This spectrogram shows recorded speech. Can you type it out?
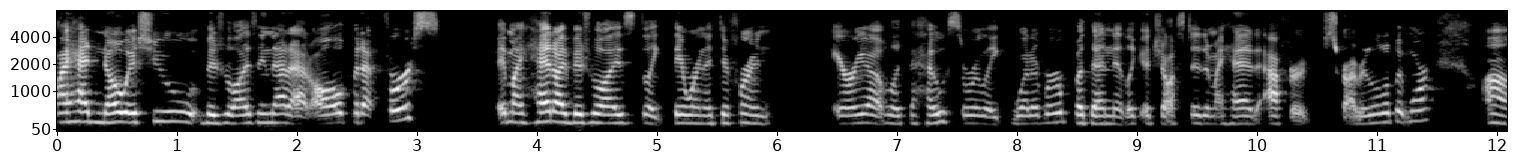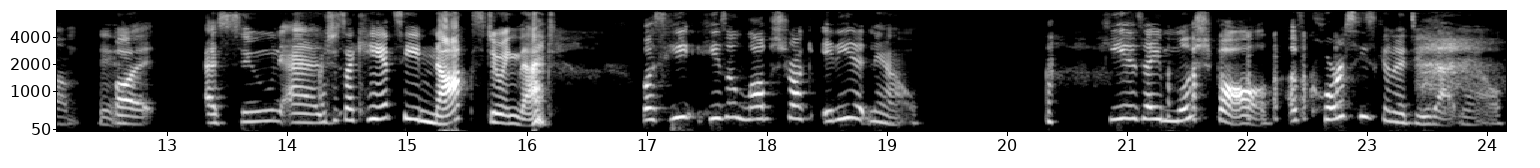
I had no issue visualizing that at all. But at first, in my head, I visualized like they were in a different area of like the house or like whatever. But then it like adjusted in my head after it described it a little bit more. Um, Yeah. but as soon as I just I can't see Knox doing that. but he he's a love struck idiot now. he is a mushball. of course, he's gonna do that now.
